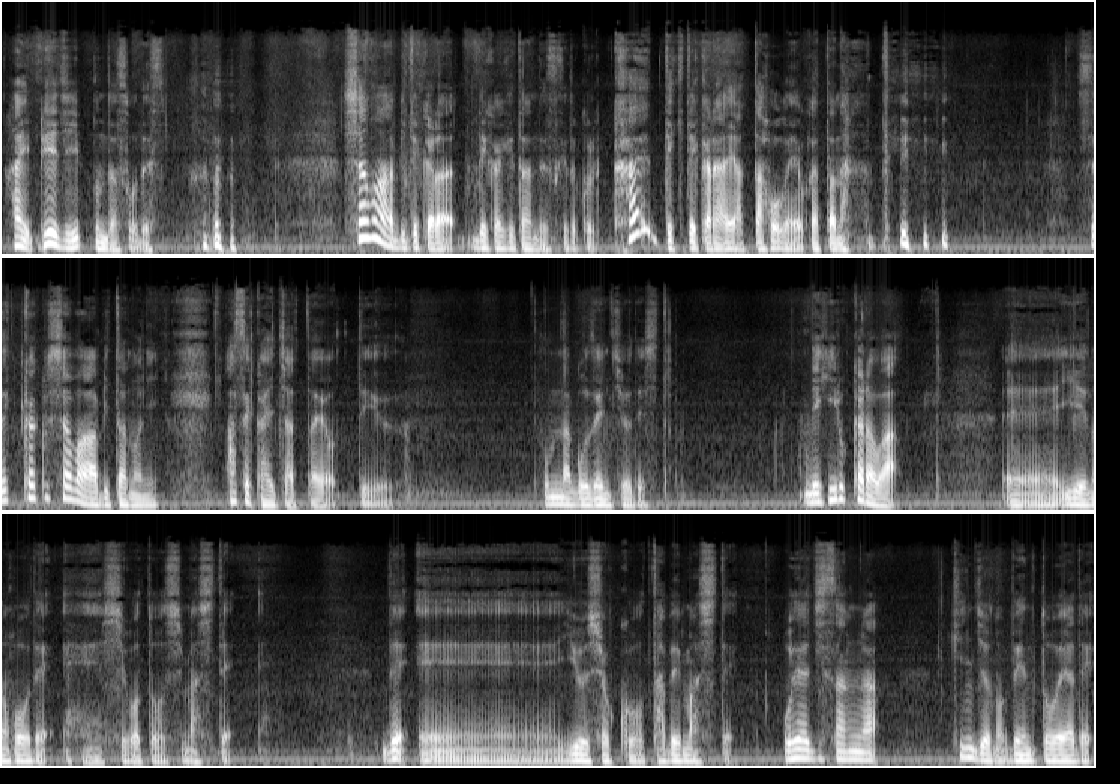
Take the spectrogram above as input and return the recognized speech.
はい0時1分だそうです。シャワー浴びてから出かけたんですけどこれ帰ってきてからやった方が良かったなっていう。せっかくシャワー浴びたのに汗かいちゃったよっていう。そんな午前中でした。で昼からは、えー、家の方で、え、仕事をしましてで、えー、夕食を食べまして親父さんが近所の弁当屋で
